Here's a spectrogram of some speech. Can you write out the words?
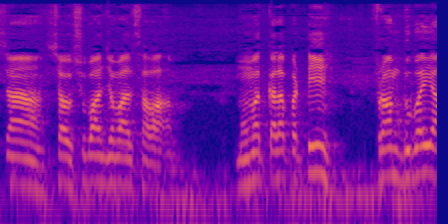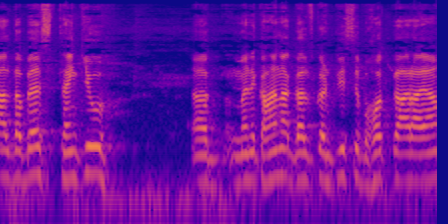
सुभान जमाल साहब। Mohammad Kalapatti from Dubai all the best thank you मैंने कहा ना गल्फ कंट्री से बहुत प्यार आया,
